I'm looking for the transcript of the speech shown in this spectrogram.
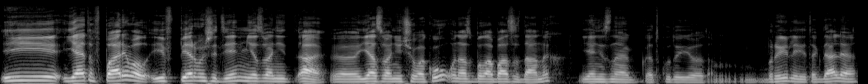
И я это впаривал, и в первый же день мне звонит... А, э, я звоню чуваку, у нас была база данных, я не знаю, откуда ее там брыли и так далее.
